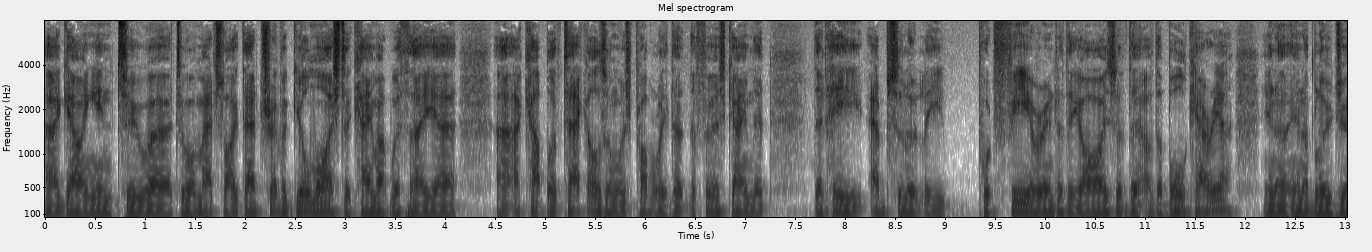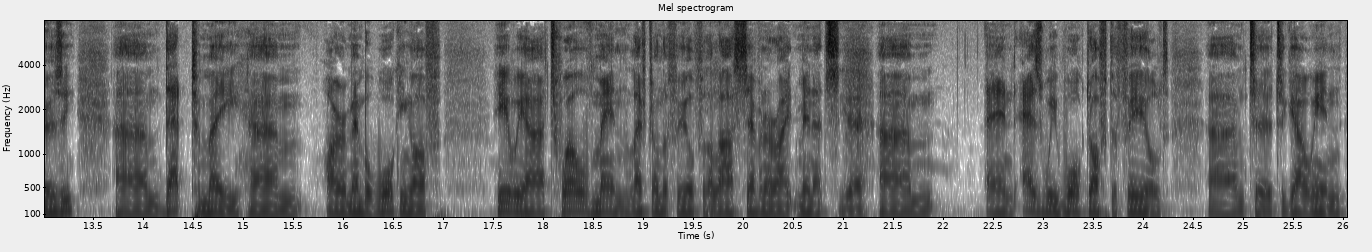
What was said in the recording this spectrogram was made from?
uh, going into uh, to a match like that. Trevor Gilmeister came up with a uh, a couple of tackles and was probably the, the first game that that he absolutely put fear into the eyes of the of the ball carrier in a in a blue jersey. Um, that to me, um, I remember walking off. Here we are, twelve men left on the field for the last seven or eight minutes. Yeah. Um, and as we walked off the field um, to to go in.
